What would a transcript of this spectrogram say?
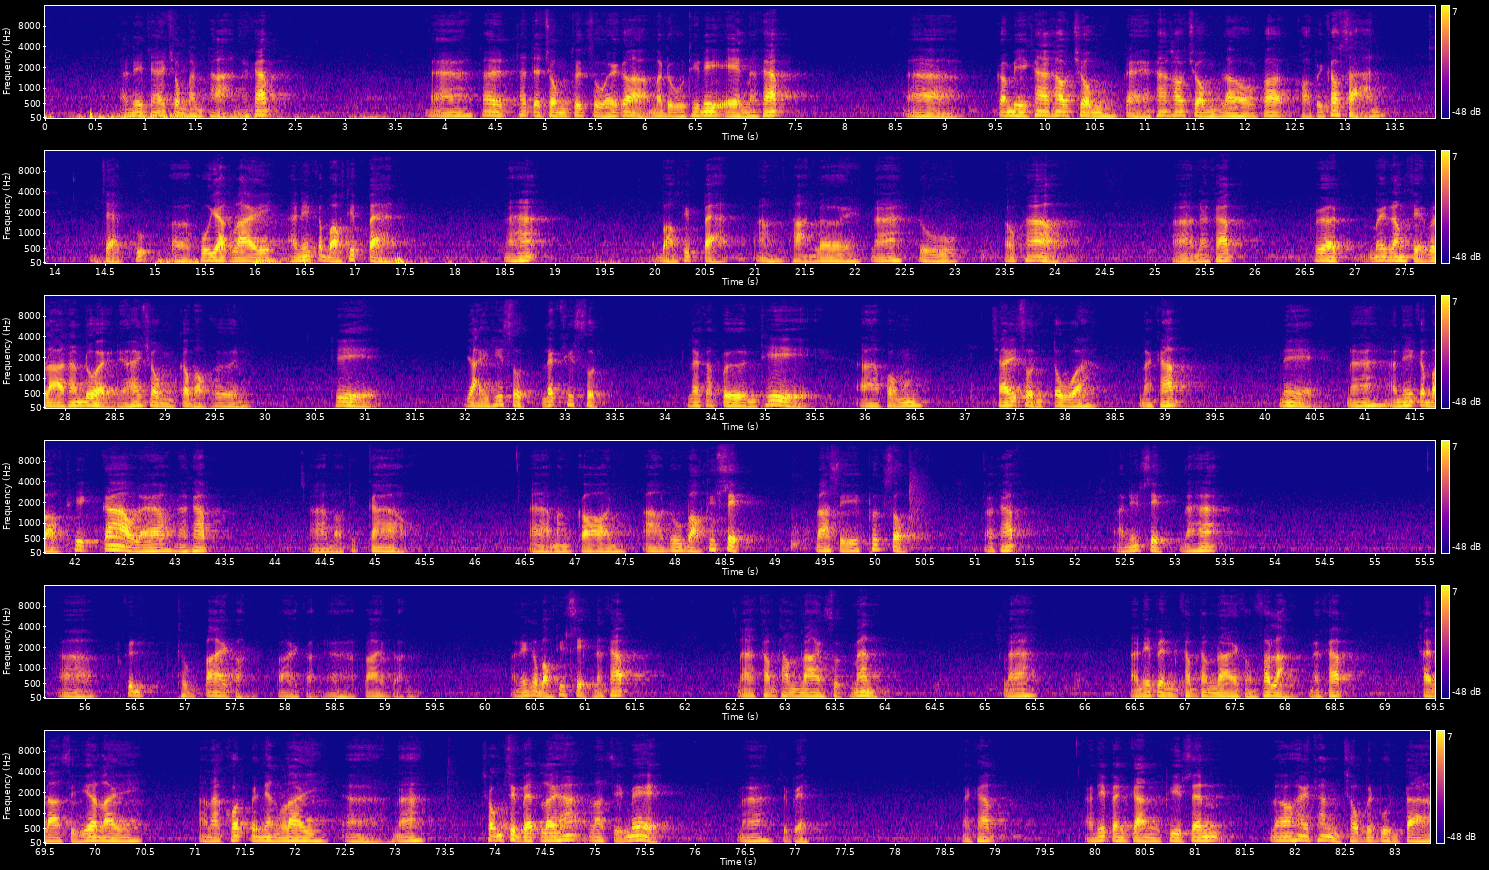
7 อันนี้จะให้ชมผ่านๆนะครับนะถ้าถ้าจะชมสวยๆก็มาดูที่นี่เองนะครับอ่า ก็มีค่าเข้าชม แต่ค่าเข้าชมเราก็ขอเป็นข้าวสาร แจกผู้ผู้ยากไร้อันนี้กระบอกที่ 8 นะฮะกระบอกที่8อะผ่านเลยนะ ดูคร่าวๆอ่านะครับ เพื่อไม่ต้องเสียเวลาท่านด้วย เดี๋ยวให้ชมกระบอกอื่น ที่ใหญ่ที่สุดเล็กที่สุด และก็ปืนที่ผมใช้ส่วนตัวนะครับ นี่นะอันนี้กระบอกที่ 9 แล้วนะครับอ่าบอกที่9อ่ามังกรอ้าวดูบอกที่ 10 ราศีพฤษภนะครับ อันนี้ 10 นะฮะอ่าขึ้นชมป้ายก่อนป้ายก่อนอ่าป้ายก่อน อันนี้ก็บอกที่ 10 นะครับนะคำทำนายสุดแม่นนะอันนี้เป็นคำทำนายของฝรั่งนะครับ ใครราศีอะไร อนาคตเป็นอย่างไรอ่านะชม 11 เลยฮะ ราศีเมษนะ11 นะครับ อันนี้เป็นการพรีเซนต์แล้วให้ท่านชมเป็นบุญตา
